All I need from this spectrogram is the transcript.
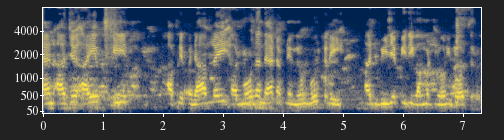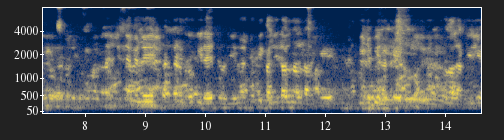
And ਅੱਜ ਆਈ ਫੀਲ ਆਪਣੇ ਪੰਜਾਬ ਲਈ ਔਰ ਮੋਰ ਦੈਨ ਦੈਟ ਆਪਣੇ ਮੁਲਕ ਲਈ ਅੱਜ ਬੀਜੇਪੀ ਦੀ ਗਵਰਨਮੈਂਟ ਹੋਣੀ ਬਹੁਤ ਜ਼ਰੂਰੀ ਹੈ। ਕਿਸੇ ਵੇਲੇ ਕੱਟੜ ਵਿਰੋਧੀ ਰਹੇ ਤੇ ਜੀ ਕਿਉਂਕਿ ਅਕਾਲੀ ਦਲ ਨਾਲ ਲੜ ਕੇ ਬੀਜੇਪੀ ਲੜ ਕੇ, ਉਹਦਾ ਲੜ ਕੇ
